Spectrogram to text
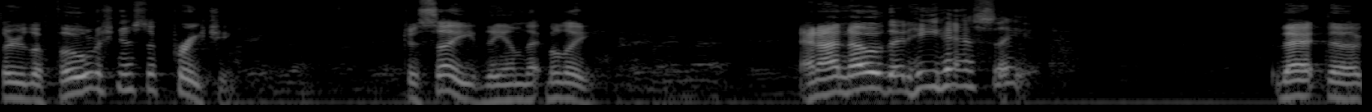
through the foolishness of preaching to save them that believe. And I know that He has said that the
